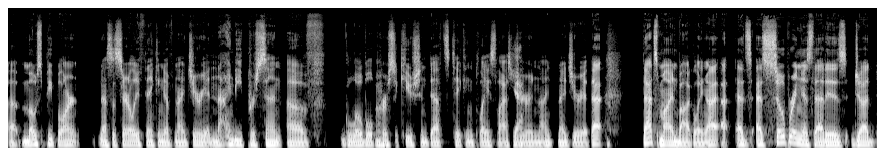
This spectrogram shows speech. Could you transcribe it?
Uh, most people aren't necessarily thinking of Nigeria. 90% of global Mm. persecution deaths taking place last Yeah. year in Ni- Nigeria. That that's mind-boggling. I, I, as as sobering as that is, Judd,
